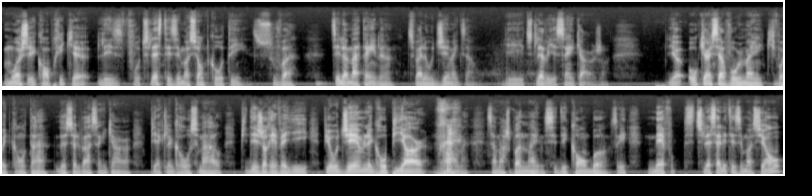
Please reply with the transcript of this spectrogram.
moi, j'ai compris que les faut que tu laisses tes émotions de côté souvent. Tu sais, le matin, là, tu vas aller au gym, exemple. tu te lèves, il est 5 heures, genre il n'y a aucun cerveau humain qui va être content de se lever à 5 heures, puis avec le gros smile, puis déjà réveillé, puis au gym, le gros PR. Non, ça marche pas de même. C'est des combats, tu sais. Mais si tu laisses aller tes émotions,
